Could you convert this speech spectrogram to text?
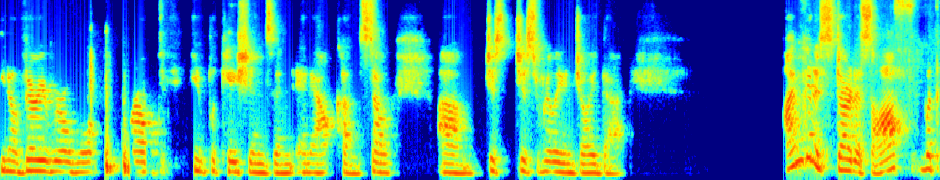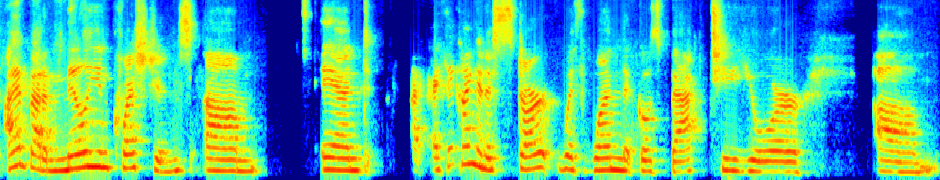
you know, very real world implications and, and outcomes. So um, just, just really enjoyed that. I'm going to start us off with, I have about a million questions. Um, and I, I, think I'm going to start with one that goes back to your um,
